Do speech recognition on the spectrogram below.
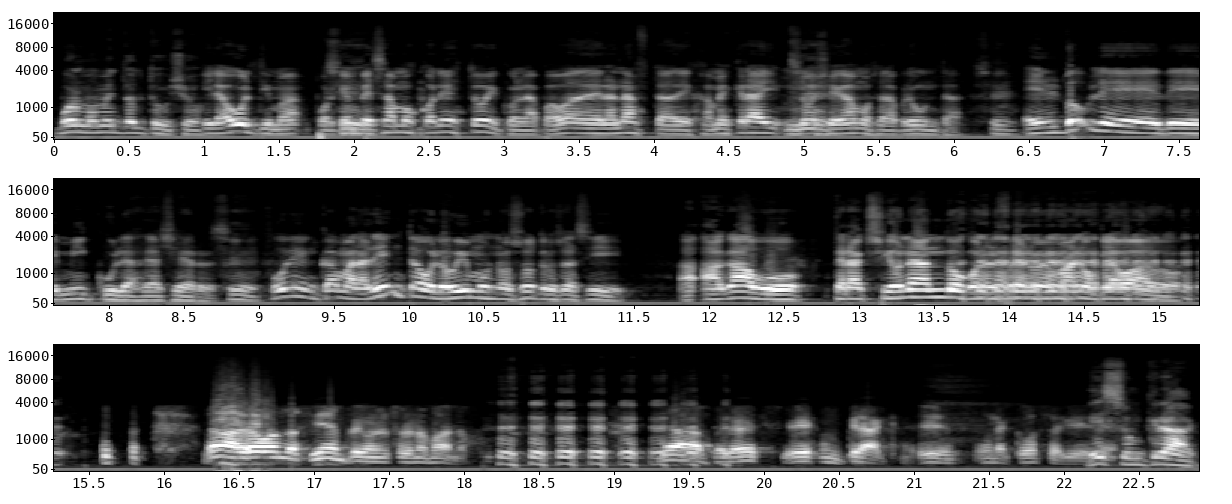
buen momento el tuyo. Y la última, porque sí. empezamos con esto y con la pavada de la nafta de James Cray, sí. no llegamos a la pregunta. Sí. ¿El doble de Mículas de ayer fue en cámara lenta o lo vimos nosotros así? A, a Gabo traccionando con el freno de mano clavado. No, Gabo anda siempre con el freno a mano. No, pero es, es, un crack, es una cosa que... Es un crack,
